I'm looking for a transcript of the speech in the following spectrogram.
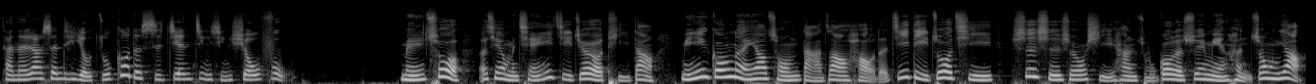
才能让身体有足够的时间进行修复。没错，而且我们前一集就有提到，免疫功能要从打造好的基底做起，适时休息和足够的睡眠很重要，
